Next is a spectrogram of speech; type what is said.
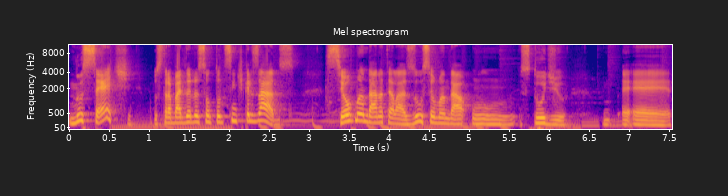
no set, os trabalhadores são todos sindicalizados. Se eu mandar na tela azul, se eu mandar um estúdio é, é,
